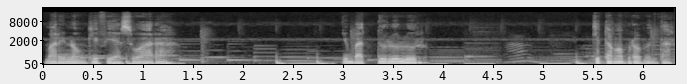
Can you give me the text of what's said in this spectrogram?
mari nongki via suara. Nyebat dulu lur, kita ngobrol bentar.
